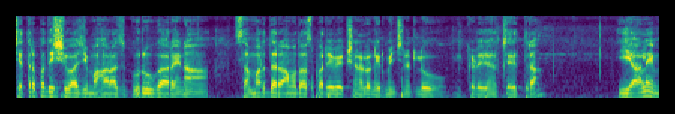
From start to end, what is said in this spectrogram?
ఛత్రపతి శివాజీ మహారాజ్ గురువు గారైన సమర్థ రామదాస్ పర్యవేక్షణలో నిర్మించినట్లు ఇక్కడ చరిత్ర. ఈ ఆలయం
